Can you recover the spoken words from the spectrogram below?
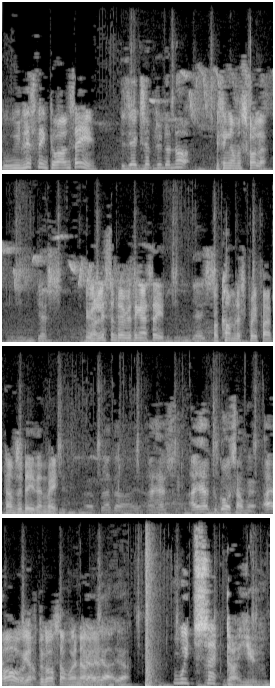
You listening to what I'm saying? Is it accepted or not? You think I'm a scholar? Yes. You're going to listen to everything I say? Yes. Well, come, let's pray five times a day then, mate. Uh, brother, I, I have I have to go somewhere. I have Oh, to go you have to go somewhere now, Yeah, yeah? yeah, yeah. Which sect are you?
